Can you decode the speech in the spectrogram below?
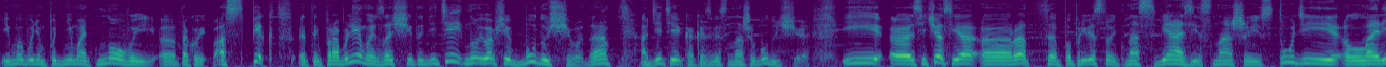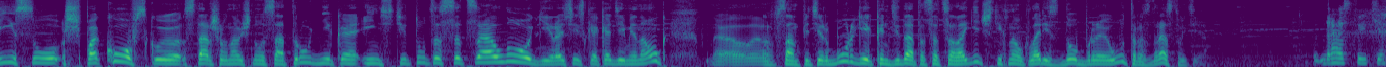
и мы будем поднимать новый э, такой аспект этой проблемы защиты детей, ну и вообще будущего, да. А дети, как известно, наше будущее. И э, сейчас я рад поприветствовать на связи с нашей студией Ларису Шпаковскую, старшего научного сотрудника Института социологии Российской Академии Наук э, в Санкт-Петербурге, кандидата социологических наук. Ларис, доброе утро, здравствуйте. Здравствуйте.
